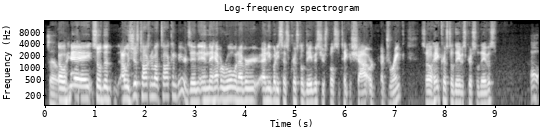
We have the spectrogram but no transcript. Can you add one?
So oh hey, so the I was just talking about talking beards, and, and they have a rule whenever anybody says Crystal Davis, you're supposed to take a shot or a drink. So hey, Crystal Davis, Crystal Davis. Oh.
